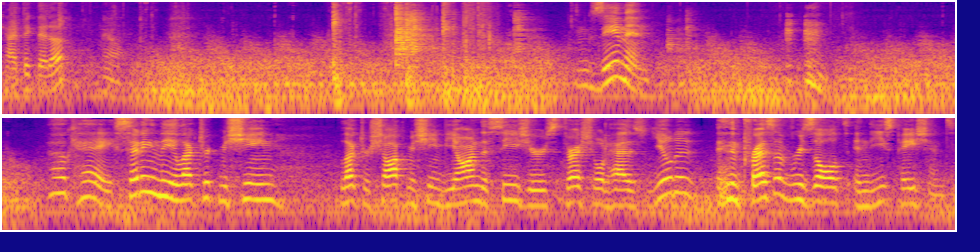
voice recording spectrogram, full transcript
Can I pick that up? No. Examine. okay, setting the electric machine, electroshock machine beyond the seizures threshold has yielded impressive results in these patients.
